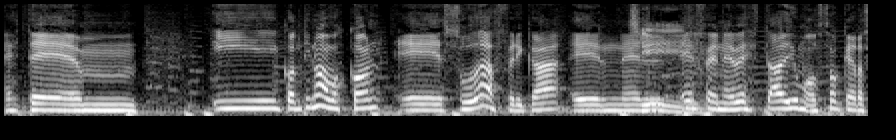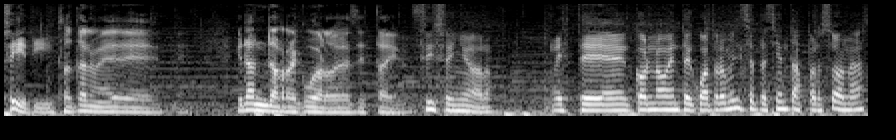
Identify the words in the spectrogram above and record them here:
Este, mm, y continuamos con eh, Sudáfrica en el Sí. FNB Stadium o Soccer City. Totalmente. Grandes recuerdos de ese estadio. Sí, señor. Este, con 94.700 personas.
